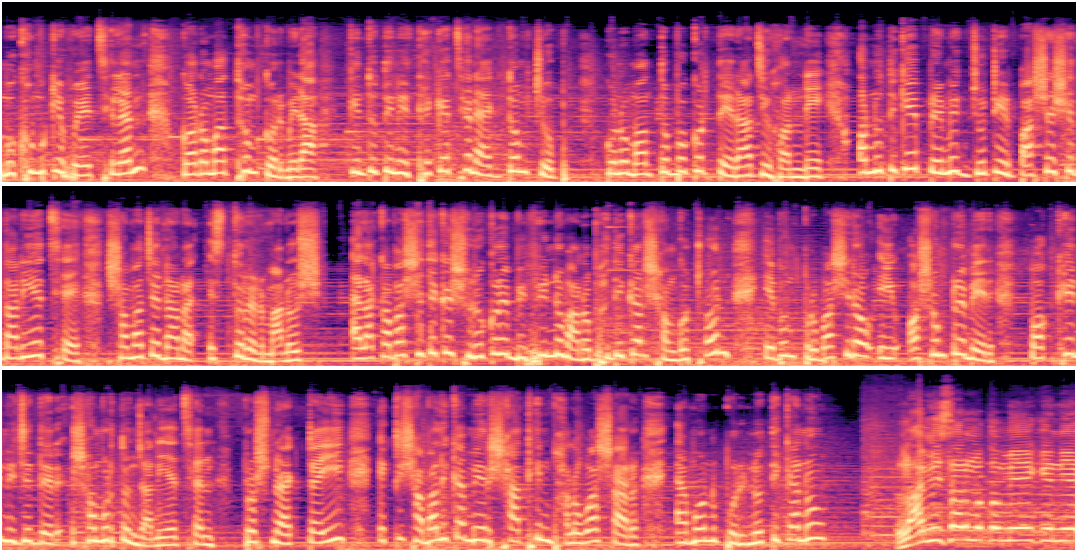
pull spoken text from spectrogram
মুখোমুখি হয়েছিলেন গণমাধ্যম কর্মীরা। কিন্তু তিনি থেকেছেন একদম চুপ। কোনো মন্তব্য করতে রাজি হননি। অন্যদিকে প্রেমিক জুটির পাশে এসে দাঁড়িয়েছে সমাজের নানা স্তরের মানুষ। এলাকাবাসী থেকে শুরু করে বিভিন্ন মানবাধিকার সংগঠন এবং প্রবাসীরাও এই অসম প্রেমের পক্ষে নিজেদের সমর্থন জানিয়েছেন। প্রশ্ন একটাই, একটি সাবালিকা মেয়ের স্বাধীন ভালোবাসার এমন পরিণতি কেন? লামিসার মতো মেয়েকে নিয়ে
